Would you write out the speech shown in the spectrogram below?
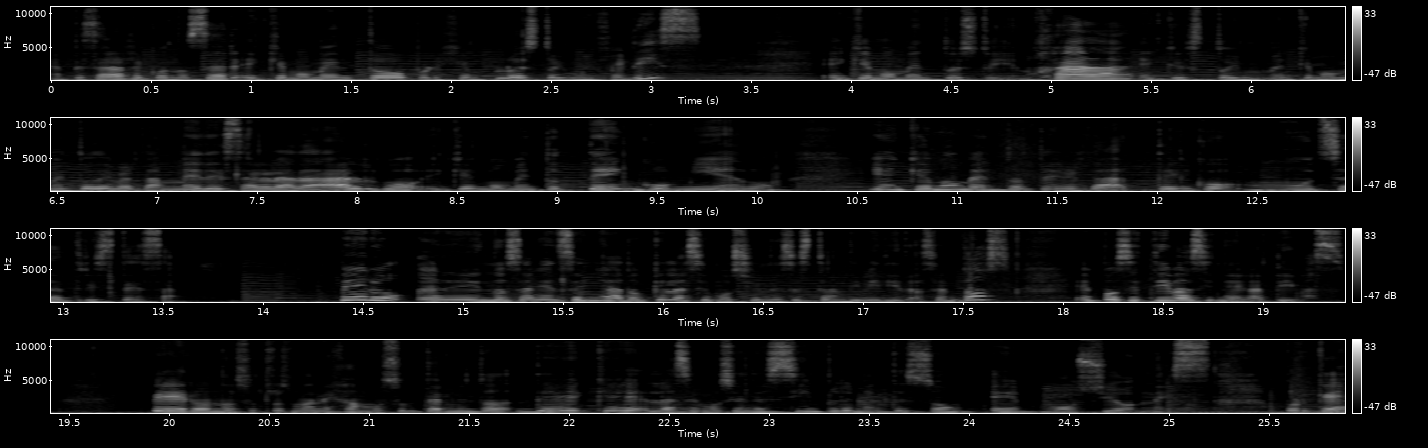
empezar a reconocer en qué momento, por ejemplo, estoy muy feliz, en qué momento estoy enojada, en qué, estoy, en qué momento de verdad me desagrada algo, en qué momento tengo miedo y en qué momento de verdad tengo mucha tristeza. Pero eh, nos han enseñado que las emociones están divididas en dos, en positivas y negativas pero nosotros manejamos un término de que las emociones simplemente son emociones. ¿Por qué?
